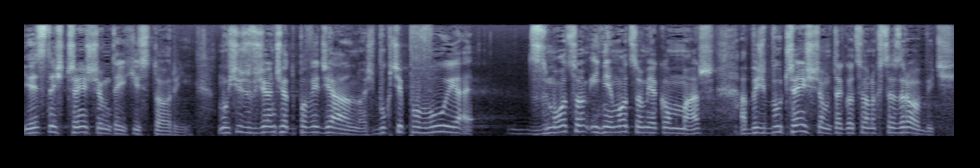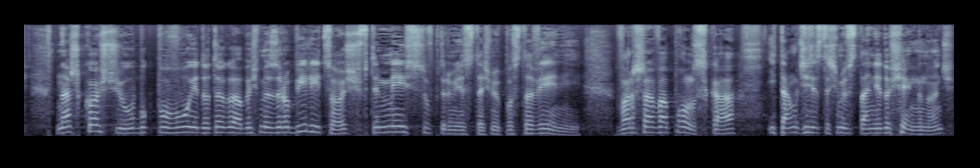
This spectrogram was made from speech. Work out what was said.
Jesteś częścią tej historii. Musisz wziąć odpowiedzialność. Bóg cię powołuje z mocą i niemocą, jaką masz, abyś był częścią tego, co On chce zrobić. Nasz Kościół Bóg powołuje do tego, abyśmy zrobili coś w tym miejscu, w którym jesteśmy postawieni. Warszawa, Polska i tam, gdzie jesteśmy w stanie dosięgnąć,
